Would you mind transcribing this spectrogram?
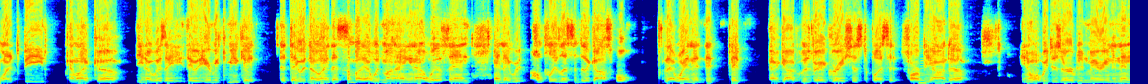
wanted to be kind of like uh, you know, as they they would hear me communicate, that they would know, hey, that's somebody I wouldn't mind hanging out with, and and they would hopefully listen to the gospel that way. And it, it, it uh, God was very gracious to bless it far mm-hmm. beyond, uh, you know, what we deserved in Marion. And then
